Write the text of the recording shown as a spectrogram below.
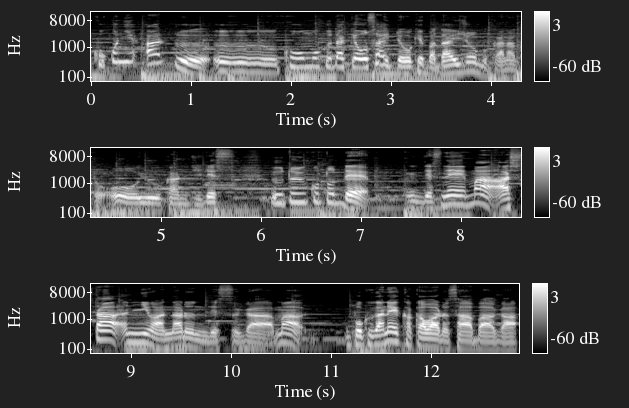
ここにある項目だけ押さえておけば大丈夫かなという感じです。ということで、ですね、まあ明日にはなるんですが、まあ僕がね、関わるサーバーが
